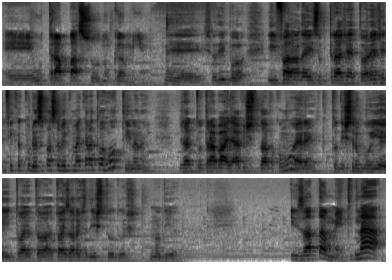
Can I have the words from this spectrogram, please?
é, ultrapassou no caminho. É, show de bola. E falando aí sobre trajetória, a gente fica curioso para saber como é que era a tua rotina, né? Já que tu trabalhava e estudava, como era, hein? Tu distribuía aí tuas, tuas horas de estudos no dia. Exatamente. Na,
